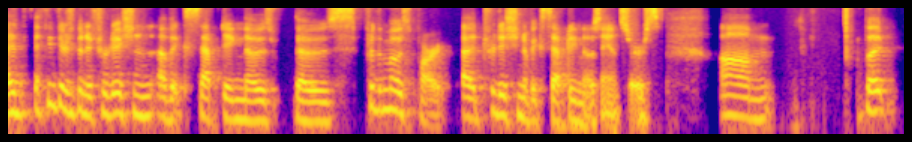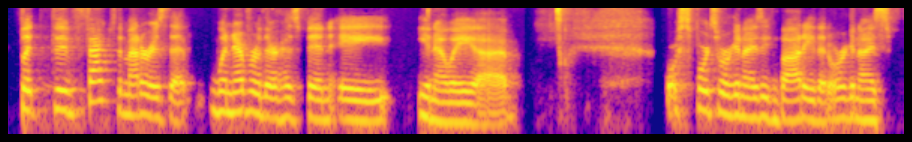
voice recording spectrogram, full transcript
I, I think there's been a tradition of accepting those those for the most part a tradition of accepting those answers. Um, but but the fact of the matter is that whenever there has been a you know a uh, sports organizing body that organized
